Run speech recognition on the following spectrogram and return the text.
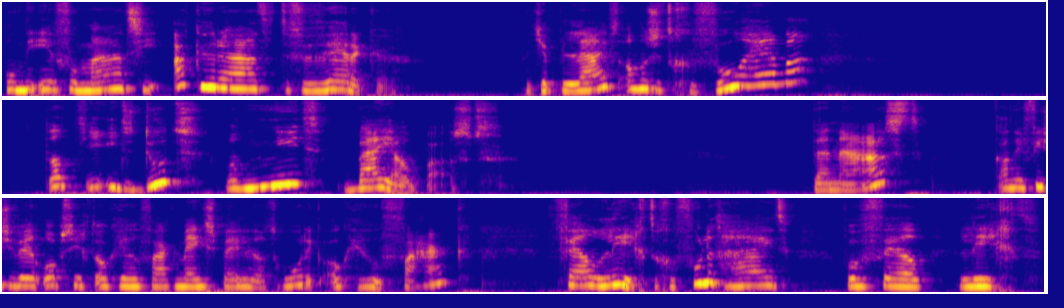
om die informatie accuraat te verwerken. Want je blijft anders het gevoel hebben dat je iets doet wat niet bij jou past. Daarnaast kan in visueel opzicht ook heel vaak meespelen. Dat hoor ik ook heel vaak. Fel licht, de gevoeligheid voor fel licht.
